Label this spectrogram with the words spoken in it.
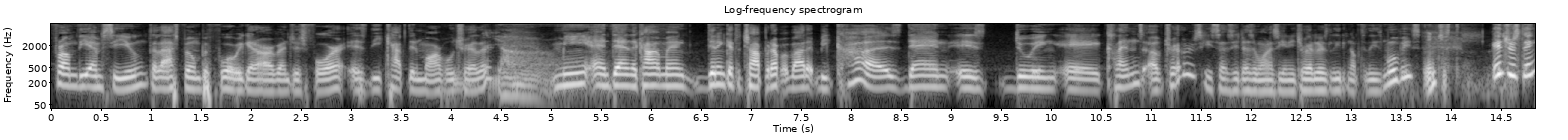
from the MCU, the last film before we get our Avengers four, is the Captain Marvel trailer. Yeah. Me and Dan, the comic man, didn't get to chop it up about it because Dan is doing a cleanse of trailers. He says he doesn't want to see any trailers leading up to these movies Interesting. interesting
